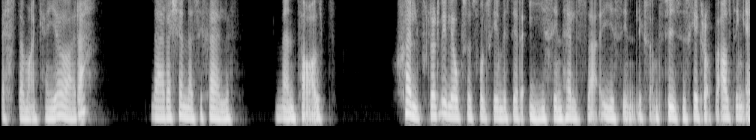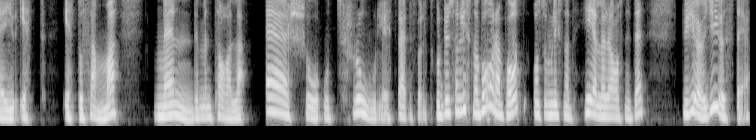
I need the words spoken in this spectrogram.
bästa man kan göra. Lära känna sig själv mentalt. Självklart vill jag också att folk ska investera i sin hälsa, i sin liksom, fysiska kropp. Allting är ju ett, ett och samma. Men det mentala är så otroligt värdefullt. Och du som lyssnar på våran podd och som lyssnat hela det avsnittet, du gör ju just det.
